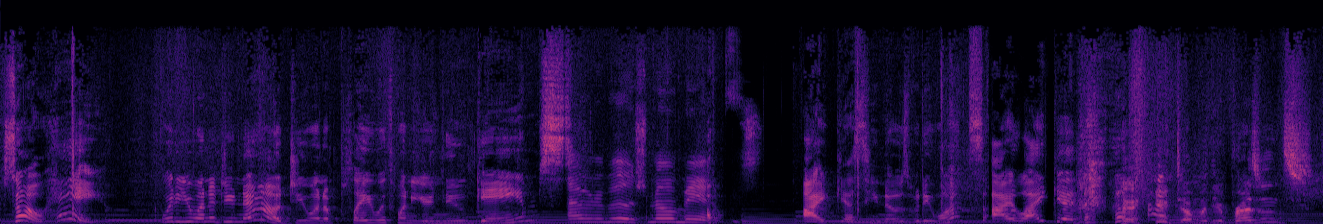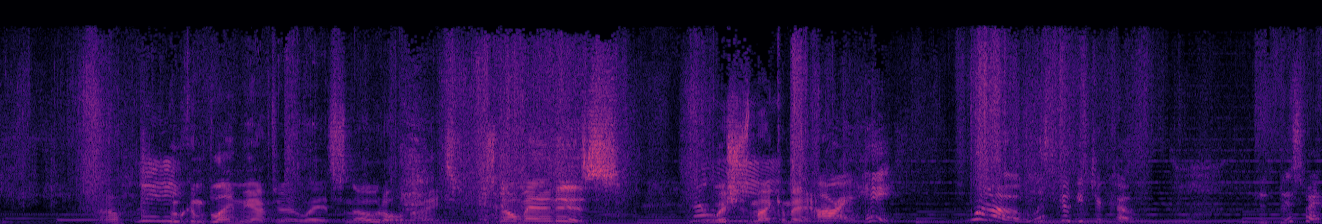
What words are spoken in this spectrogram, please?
So, hey, what do you want to do now? Do you want to play with one of your new games? I want to build a snowman. I guess he knows what he wants. I like it. You're done with your presents? Well, who can blame you after the way it snowed all night? Snowman it is. Your wish is my command. All right, hey. Whoa, let's go get your coat. This way.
